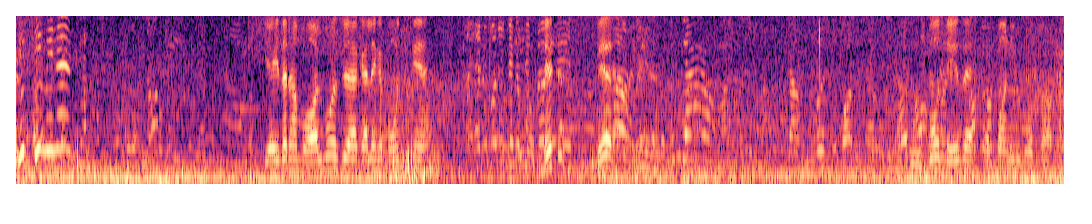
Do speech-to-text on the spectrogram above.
फिफ्टी मिनट ये इधर हम ऑलमोस्ट जो है कह लेंगे पहुँच चुके हैं। वेयर धूप बहुत तेज है और पानी भी बहुत साफ़ है।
